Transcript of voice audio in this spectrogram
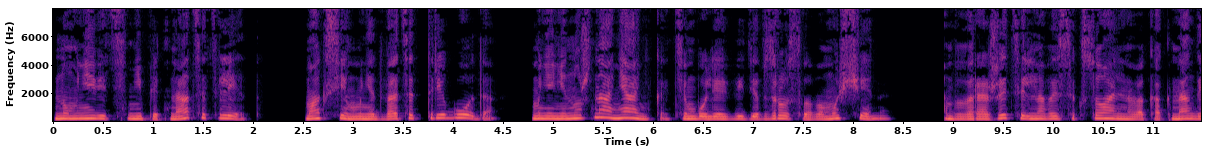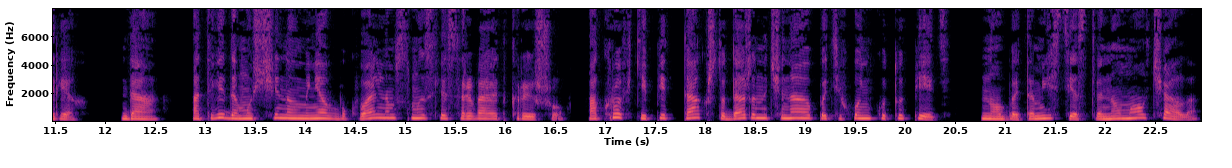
Но мне ведь не пятнадцать лет. Максим, мне двадцать три года. Мне не нужна нянька, тем более в виде взрослого мужчины. Обворожительного и сексуального, как на грех. Да, от вида мужчины у меня в буквальном смысле срывают крышу, а кровь кипит так, что даже начинаю потихоньку тупеть, но об этом, естественно, умолчала.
